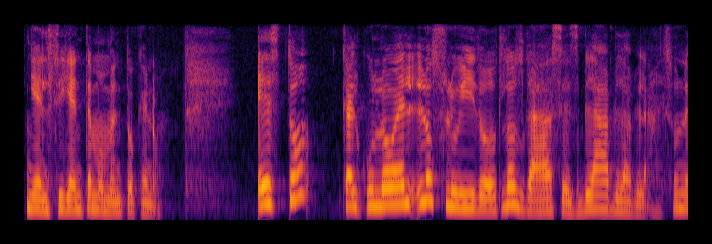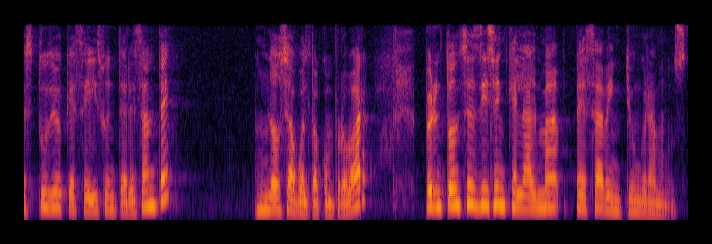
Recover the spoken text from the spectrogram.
y el siguiente momento que no. Esto Calculó él los fluidos, los gases, bla, bla, bla. Es un estudio que se hizo interesante. No se ha vuelto a comprobar. Pero entonces dicen que el alma pesa 21 gramos.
